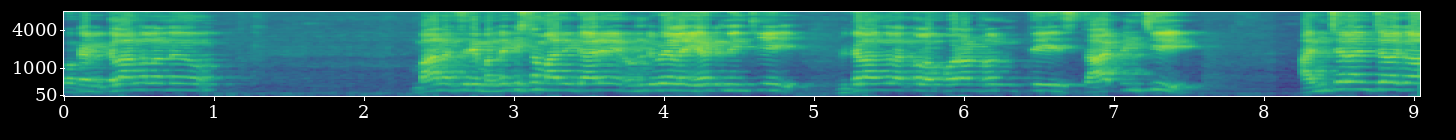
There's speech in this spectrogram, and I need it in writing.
ఒక వికలాంగులను మానశ్రీ మందకృష్ణమాది గారే రెండు వేల ఏడు నుంచి వికలాంగుల కుల పోరాట సమితి స్థాపించి అంచెలంచెలుగా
